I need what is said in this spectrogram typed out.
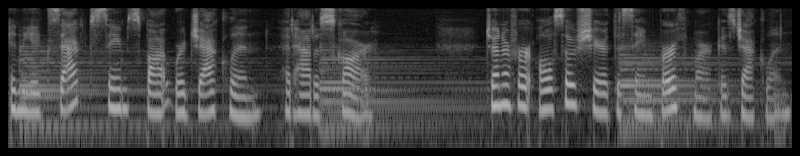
in the exact same spot where Jacqueline had had a scar. Jennifer also shared the same birthmark as Jacqueline.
